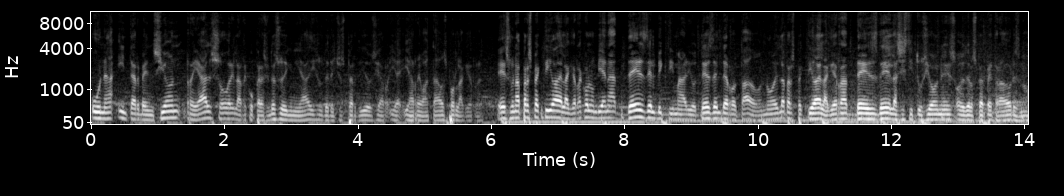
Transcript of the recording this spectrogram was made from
una intervención real sobre la recuperación de su dignidad y sus derechos perdidos y, arrebatados por la guerra. Es una perspectiva de la guerra colombiana desde el victimario, desde el derrotado, no es la perspectiva de la guerra desde las instituciones o desde los perpetradores, ¿no?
